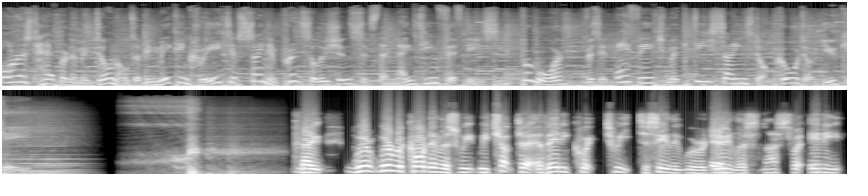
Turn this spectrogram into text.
Forrest Hepburn and McDonald have been making creative sign and print solutions since the 1950s. For more, visit fhmcdsigns.co.uk. Now, we're, we're recording this week. We chucked out a very quick tweet to say that we were Yeah. doing this and asked for any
